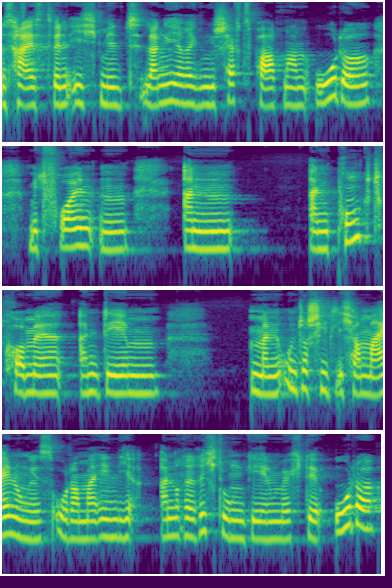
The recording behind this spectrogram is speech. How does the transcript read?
Das heißt, wenn ich mit langjährigen Geschäftspartnern oder mit Freunden an einen Punkt komme, an dem man unterschiedlicher Meinung ist oder mal in die andere Richtung gehen möchte oder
